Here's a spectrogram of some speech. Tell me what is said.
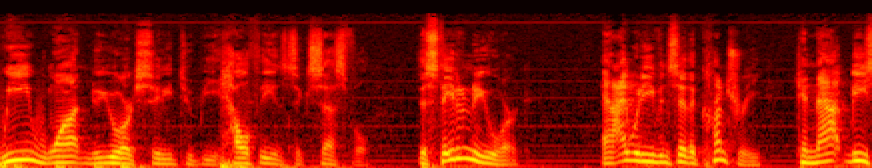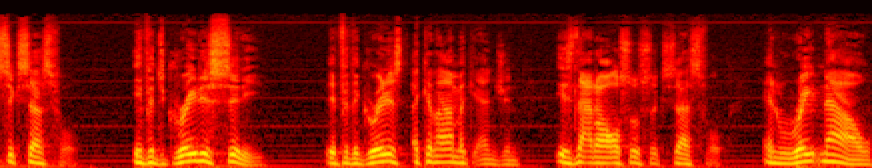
we want New York City to be healthy and successful. The state of New York, and I would even say the country, cannot be successful if its greatest city, if the greatest economic engine is not also successful. And right now,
